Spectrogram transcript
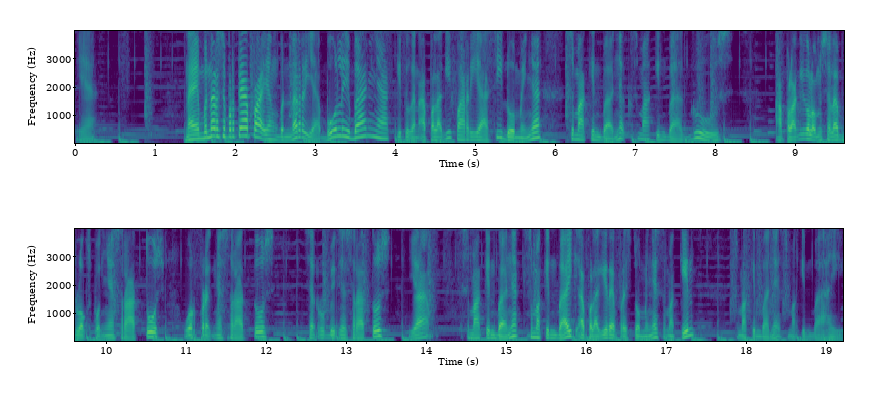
Ya. Nah yang benar seperti apa? Yang benar ya boleh banyak gitu kan Apalagi variasi domainnya semakin banyak semakin bagus Apalagi kalau misalnya blogspotnya 100, wordpressnya 100, set rubiknya 100 Ya semakin banyak semakin baik Apalagi refresh domainnya semakin semakin banyak semakin baik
